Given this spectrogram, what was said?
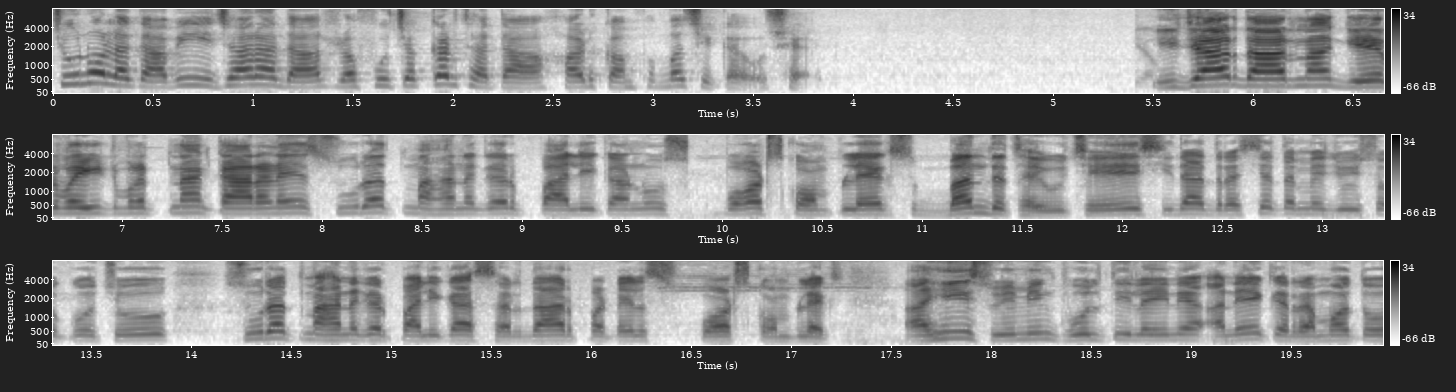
ચૂનો લગાવી ઇજારાદાર રફુ ચક્કર થતા હડકંપ મચી ગયો છે. ઇજારદારના ગેરવહીવટના કારણે સુરત મહાનગરપાલિકાનું સ્પોર્ટ્સ કોમ્પ્લેક્સ બંધ થયું છે. સીધા દ્રશ્ય તમે જોઈ શકો છો. સુરત મહાનગરપાલિકા સરદાર પટેલ સ્પોર્ટ્સ કોમ્પ્લેક્સ. અહીં સ્વિમિંગ પૂલથી લઈને અનેક રમતો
